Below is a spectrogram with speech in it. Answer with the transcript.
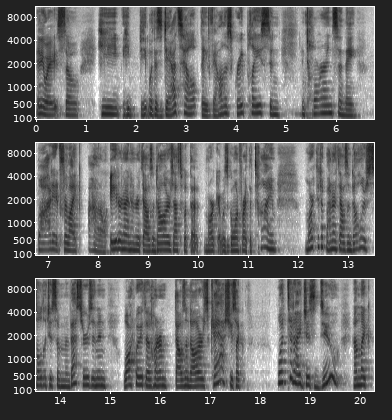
Anyway, so he, he he with his dad's help, they found this great place in in Torrance, and they bought it for like I don't know eight or nine hundred thousand dollars. That's what the market was going for at the time. Marked it up hundred thousand dollars, sold it to some investors, and then walked away with a hundred thousand dollars cash. He's like, "What did I just do?" And I'm like,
